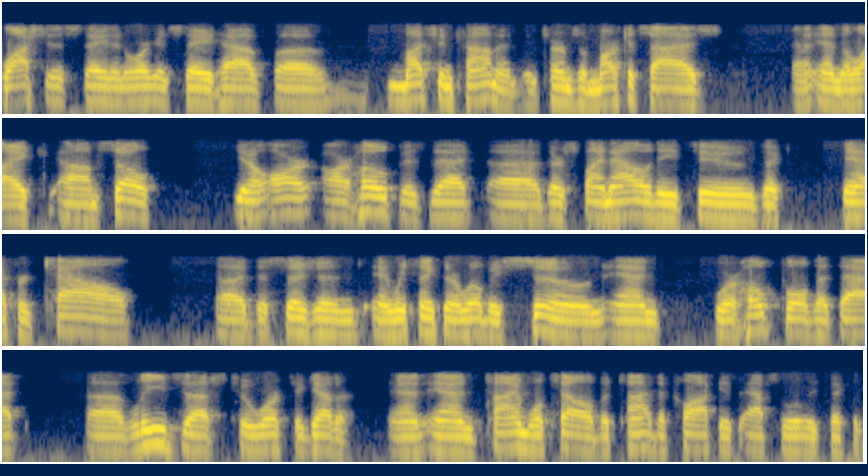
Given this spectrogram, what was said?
Washington State and Oregon State have uh, much in common in terms of market size and, and the like. Um, so, you know, our our hope is that uh, there's finality to the Stanford Cal uh, decision, and we think there will be soon. And we're hopeful that that uh, leads us to work together. And and time will tell, but time, the clock is absolutely ticking.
